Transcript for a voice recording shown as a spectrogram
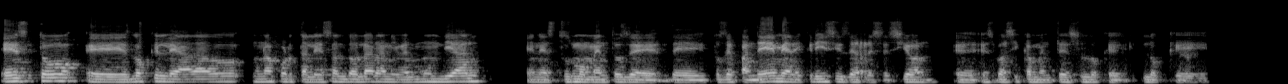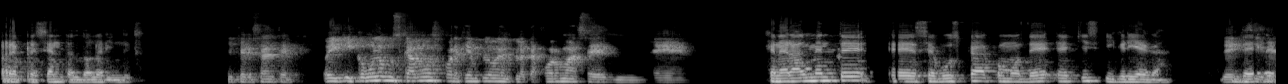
esto eh, es lo que le ha dado una fortaleza al dólar a nivel mundial en estos momentos de, de, pues de pandemia, de crisis, de recesión. Eh, es básicamente eso lo que, lo que representa el dólar index. Interesante. Oye, ¿y cómo lo buscamos, por ejemplo, en plataformas? En, Generalmente eh, se busca como DXY. DXY.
